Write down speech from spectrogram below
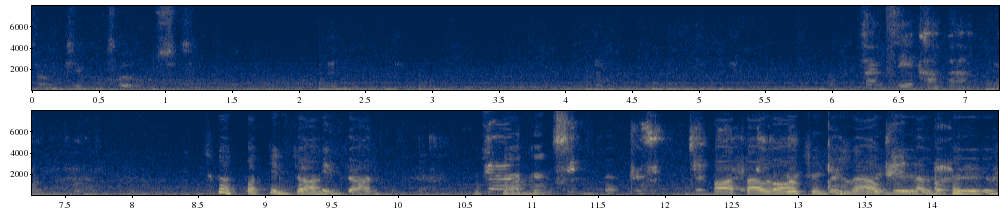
Sound kick toast. Fancy a cuppa? Fucking John. What's cracking? Oh, I thought we were changing the outfit.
